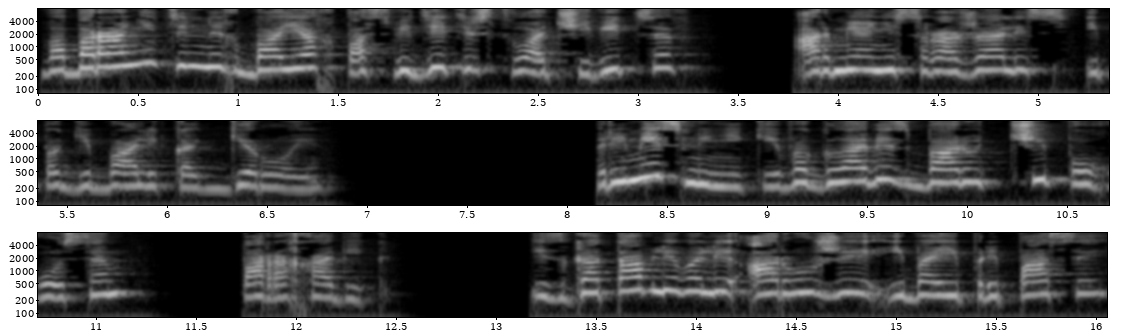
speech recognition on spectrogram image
В оборонительных боях, по свидетельству очевидцев, армяне сражались и погибали как герои. Ремесленники во главе с Баручи Погосом, пороховик, изготавливали оружие и боеприпасы,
